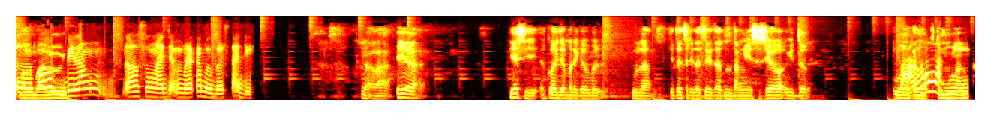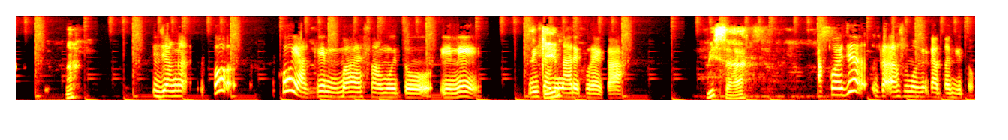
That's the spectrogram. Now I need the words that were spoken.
uh, kau bilang langsung ngajak mereka bubble study enggak lah iya. Iya sih aku ajak mereka pulang. Kita cerita cerita tentang Yesus yo gitu. Luangkan waktu mulang Hah? jangan kok kok yakin bahasamu itu ini bisa Yakin? menarik mereka? Bisa. Aku aja nggak langsung pakai kata gitu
